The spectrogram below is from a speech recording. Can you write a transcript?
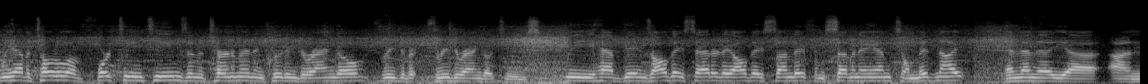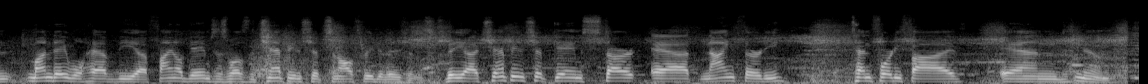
We have a total of 14 teams in the tournament, including Durango, three, three Durango teams. We have games all day Saturday, all day Sunday from 7 a.m. till midnight. And then the, uh, on Monday, we'll have the uh, final games as well as the championships in all three divisions. The uh, championship games start at 9.30, 10.45, and noon.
